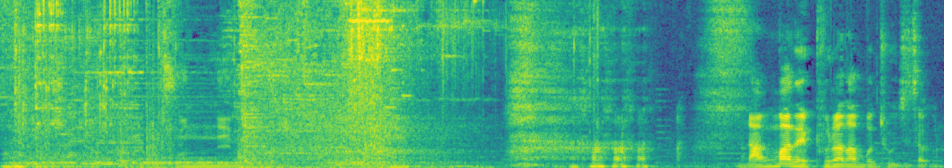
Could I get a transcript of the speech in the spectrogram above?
낭만의 불안 한번 조지자 그럼.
